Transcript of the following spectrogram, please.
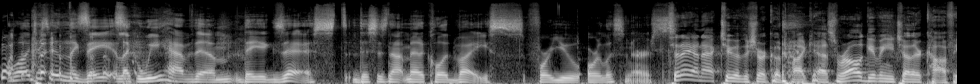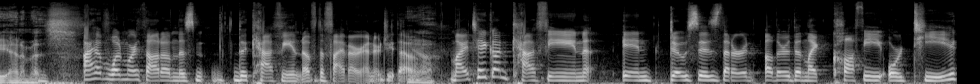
Well, I just saying like they like we have them. They exist. This is not medical advice for you or listeners. Today on Act Two of the Short Coat Podcast, we're all giving each other coffee enemas. I have one more thought on this: the caffeine of the five-hour energy, though. Yeah. My take on caffeine in doses that are other than like coffee or tea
